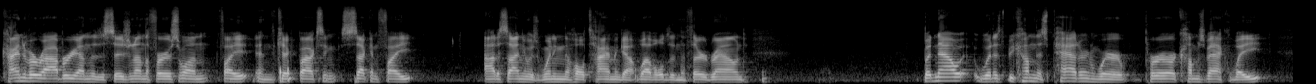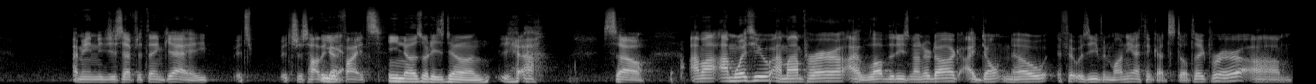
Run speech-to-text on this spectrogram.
kind of a robbery on the decision on the first one fight and kickboxing. Second fight, Adesanya was winning the whole time and got leveled in the third round. But now, when it's become this pattern where Pereira comes back late, I mean, you just have to think, yeah, he, it's it's just how the guy fights. He knows what he's doing. Yeah. So I'm I'm with you. I'm on Pereira. I love that he's an underdog. I don't know if it was even money. I think I'd still take Pereira. Um,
